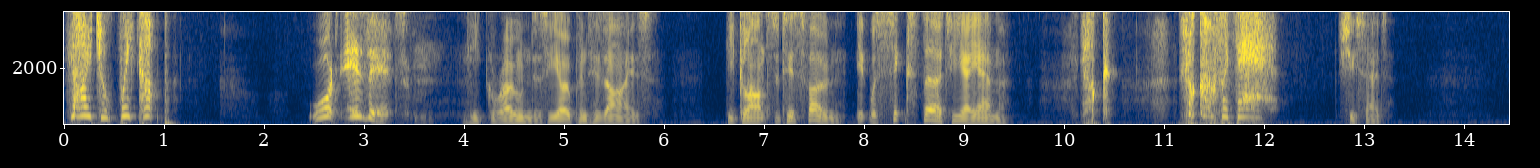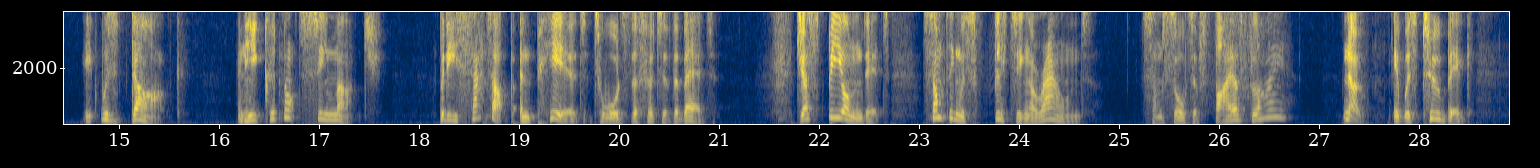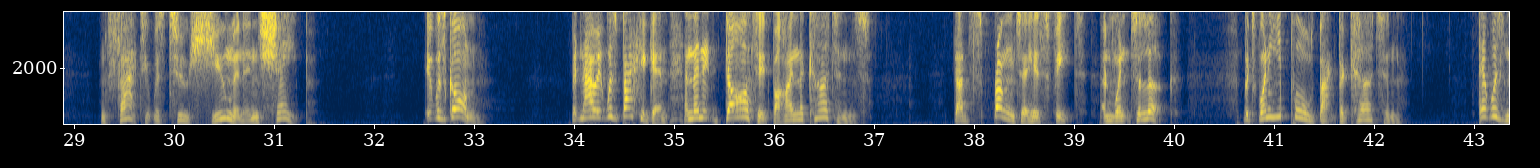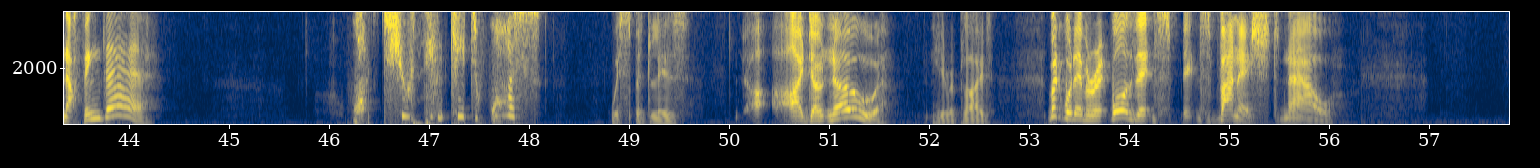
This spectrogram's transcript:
Nigel, wake up! What is it? He groaned as he opened his eyes. He glanced at his phone. It was 6:30 a.m. Look, look over there, she said. It was dark, and he could not see much, but he sat up and peered towards the foot of the bed. Just beyond it, something was flitting around. Some sort of firefly? No, it was too big. In fact, it was too human in shape. It was gone. But now it was back again, and then it darted behind the curtains. Dad sprung to his feet and went to look. But when he pulled back the curtain, there was nothing there. What do you think it was? whispered Liz. I, I don't know, he replied. But whatever it was, it's it's vanished now.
